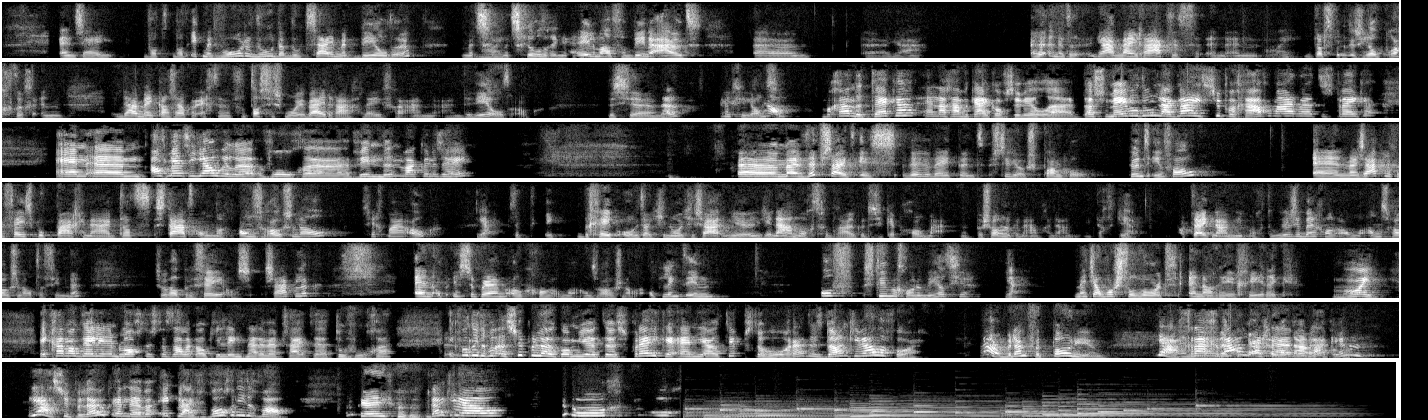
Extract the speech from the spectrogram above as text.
En zij, wat, wat ik met woorden doe, dat doet zij met beelden, met, met schilderingen, helemaal van binnenuit. Uh, uh, ja. En het, ja, mij raakt het. En, en dat vind ik dus heel prachtig. En daarmee kan zij ook echt een fantastisch mooie bijdrage leveren aan, aan de wereld ook. Dus uh, Leuk. Jansen. Nou, we gaan de taggen en dan gaan we kijken of ze, wil, uh, als ze mee wil doen. Lijkt mij super gaaf om haar te spreken. En um, als mensen jou willen volgen, vinden, waar kunnen ze heen? Uh, mijn website is www.studiosprankel.info. En mijn zakelijke Facebookpagina, dat staat onder Ans Roosendal, zeg maar ook. Ja. Dus ik, ik, begreep ooit dat je nooit je, je, je, naam mocht gebruiken. Dus ik heb gewoon mijn, persoonlijke naam gedaan. Ik dacht dat ik ja. praktijknaam niet mocht doen. Dus ik ben gewoon allemaal Ans Roosendaal te vinden. Zowel privé als zakelijk. En op Instagram ook gewoon onder Ans Roosendaal. Op LinkedIn. Of stuur me gewoon een mailtje. Ja. Met jouw worstelwoord. En dan reageer ik. Mooi. Ik ga hem ook delen in een blog. Dus dan zal ik ook je link naar de website uh, toevoegen. Ik vond het in ieder geval superleuk om je te spreken en jouw tips te horen. Dus dank je wel daarvoor. Nou, bedankt voor het podium. Ja, graag en, uh, gedaan. En, uh, kennen. Ja, superleuk. En uh, ik blijf je volgen in ieder geval. Oké. Okay. Dankjewel. Doeg. Doeg.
